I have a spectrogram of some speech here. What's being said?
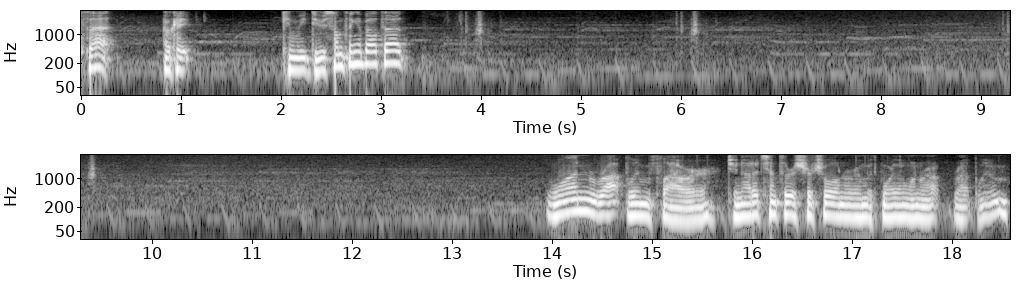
What's that? Okay. Can we do something about that? One rot bloom flower. Do not attempt the ritual in a room with more than one rot, rot bloom.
